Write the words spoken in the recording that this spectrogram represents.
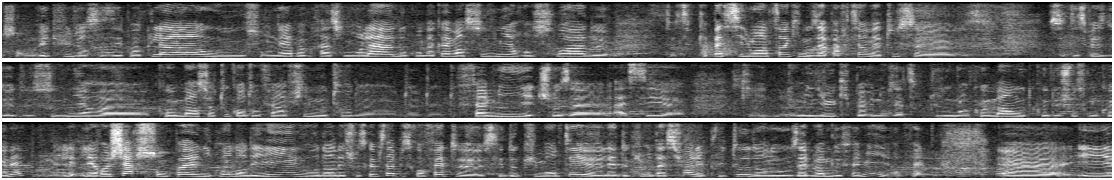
sont vécus dans ces époques-là ou sont nés à peu près à ce moment-là, donc on a quand même un souvenir en soi de, de qui n'est pas si lointain, qui nous appartient. On a tous euh, cette espèce de, souvenir euh, commun, surtout quand on fait un film autour de, de, famille et de choses assez de milieux qui peuvent nous être plus ou moins communs ou de, choses qu'on connaît. Les- recherches ne sont pas uniquement dans des livres ou dans des choses comme ça, puisqu'en fait, c'est documenté, la documentation, elle est plutôt dans nos albums de famille, en fait. Et,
